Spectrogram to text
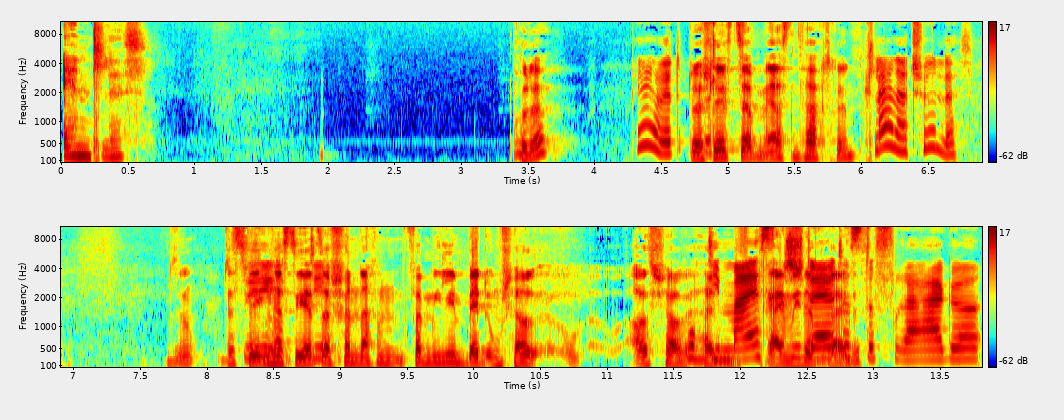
Endlich. oder? Ja, wird, wird schläfst du ab dem ersten Tag drin. klar, natürlich. So, deswegen Die- hast du jetzt die- auch schon nach einem Familienbett Umschau, Ausschau gehalten. Die meistgestellteste Frage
